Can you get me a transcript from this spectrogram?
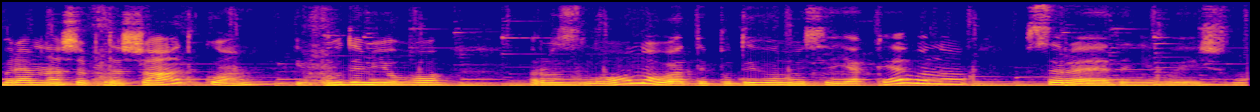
Беремо наше пташатко і будемо його розломувати. Подивимося, яке воно всередині вийшло.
